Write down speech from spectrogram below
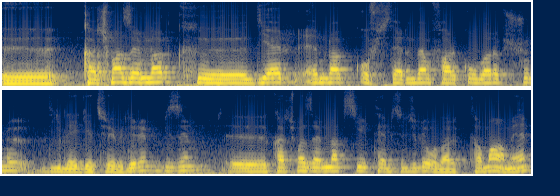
Ee, Kaçmaz Emlak e, diğer emlak ofislerinden farklı olarak şunu dile getirebilirim. Bizim e, Kaçmaz Emlak Siirt temsilciliği olarak tamamen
